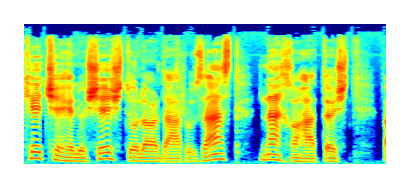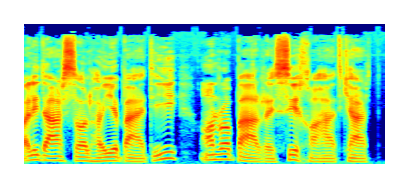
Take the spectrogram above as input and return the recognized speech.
که 46 دلار در روز است نخواهد داشت ولی در سالهای بعدی آن را بررسی خواهد کرد.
